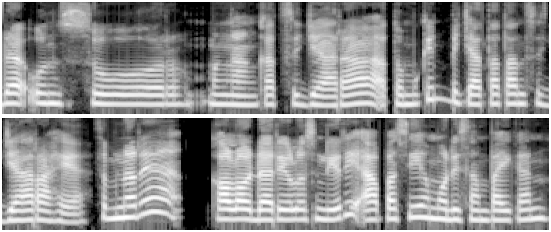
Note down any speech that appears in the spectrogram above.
ada unsur mengangkat sejarah atau mungkin pencatatan sejarah ya. Sebenarnya kalau dari lo sendiri apa sih yang mau disampaikan?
